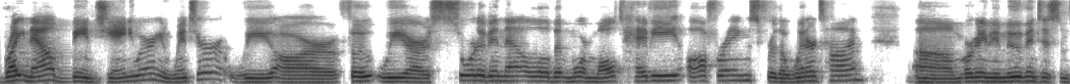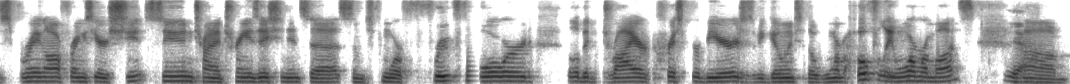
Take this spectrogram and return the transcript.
right now being January and winter, we are we are sort of in that a little bit more malt heavy offerings for the winter time. Um, we're going to be moving to some spring offerings here soon, trying to transition into some more fruit forward, a little bit drier, crisper beers as we go into the warm, hopefully warmer months. Yeah. Um,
